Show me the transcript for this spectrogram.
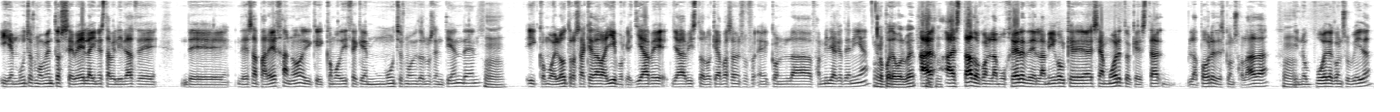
y en muchos momentos se ve la inestabilidad de, de, de esa pareja, ¿no? Y que, como dice que en muchos momentos no se entienden. Mm, Y como el otro se ha quedado allí porque ya ve, ya ha visto lo que ha pasado en su fa- eh, con la familia que tenía, No puede volver. ha estado con la mujer del amigo que se ha muerto, que está la pobre desconsolada Hmm. y no puede con su vida,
